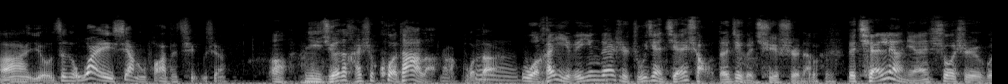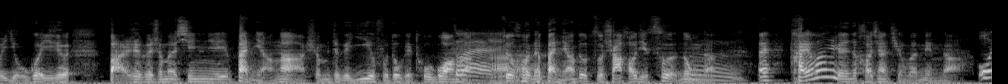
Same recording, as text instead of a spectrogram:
啊，有这个外向化的倾向。哦，你觉得还是扩大了？那，扩大。我还以为应该是逐渐减少的这个趋势呢。前两年说是过有过一个。把这个什么新伴娘啊，什么这个衣服都给脱光了，最后那伴娘都自杀好几次，弄的。哎，台湾人好像挺文明的。我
